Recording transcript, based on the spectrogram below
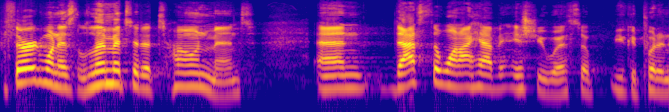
The third one is limited atonement. And that's the one I have an issue with. So you could put an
